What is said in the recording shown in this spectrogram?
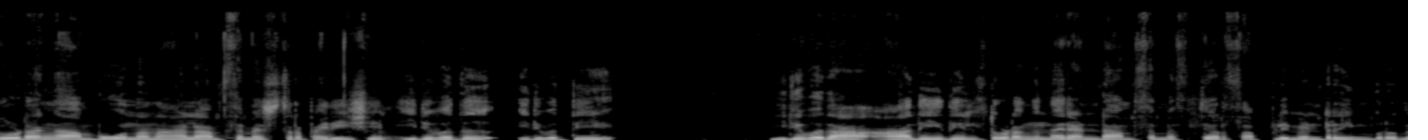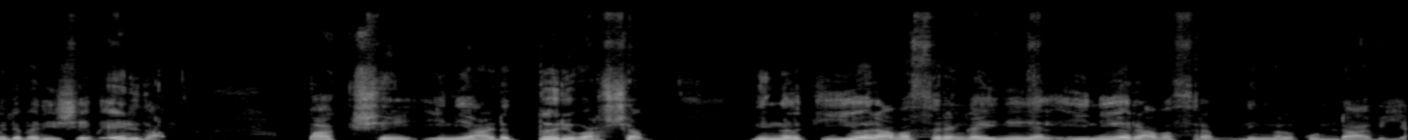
തുടങ്ങാൻ പോകുന്ന നാലാം സെമസ്റ്റർ പരീക്ഷയും ഇരുപത് ഇരുപത്തി ഇരുപത് ആ രീതിയിൽ തുടങ്ങുന്ന രണ്ടാം സെമസ്റ്റർ സപ്ലിമെന്ററി ഇമ്പ്രൂവ്മെന്റ് പരീക്ഷയും എഴുതാം. പക്ഷേ ഇനി അടുത്തൊരു വർഷം നിങ്ങൾക്ക് ഈ ഒരു അവസരം കഴിഞ്ഞ് കഴിഞ്ഞാൽ ഇനി ഒരു അവസരം നിങ്ങൾക്കുണ്ടാവില്ല.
